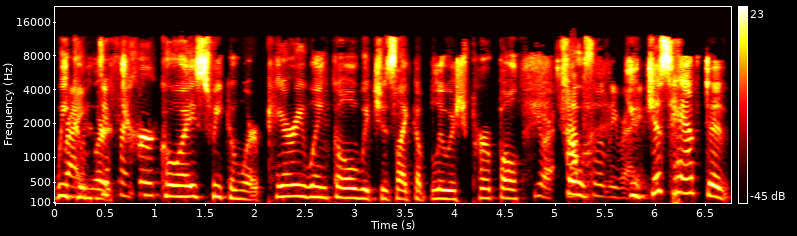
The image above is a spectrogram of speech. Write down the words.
We can wear different- turquoise, we can wear periwinkle, which is like a bluish purple. you are So absolutely right. You just have to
